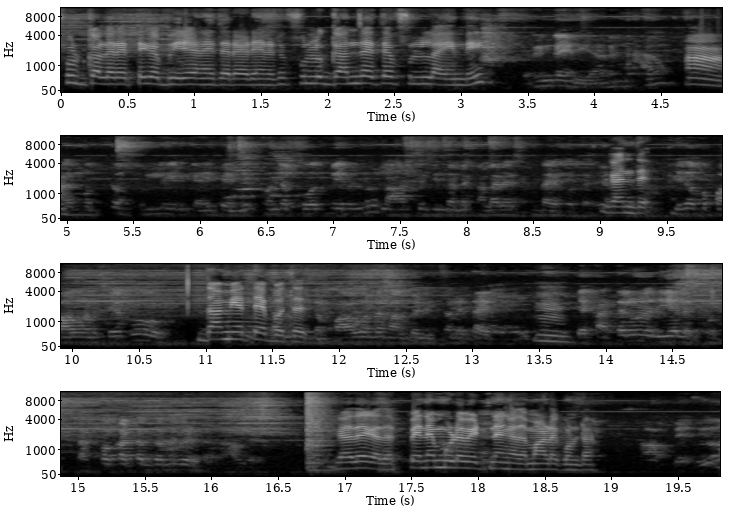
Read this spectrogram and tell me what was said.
ఫుడ్ కలర్ అయితే ఇక బిర్యానీ అయితే రెడీ అయినట్టు. ఫుల్ గంజ్ అయితే ఫుల్ అయింది. అది అయిపోతుంది. సేపు దమ్ అయిపోతుంది. అయితే ఆల్రెడీ. అదే కదా పెనం కూడా పెట్టినాం కదా మాడకుండా. ఆ పె- ఇగో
